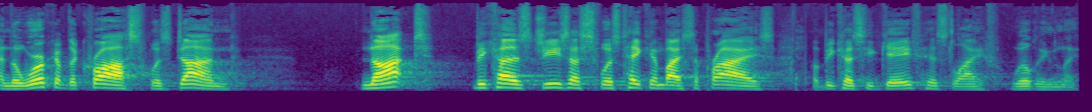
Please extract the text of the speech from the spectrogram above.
and the work of the cross was done not because Jesus was taken by surprise, but because he gave his life willingly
